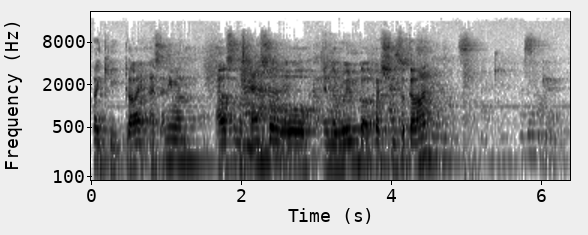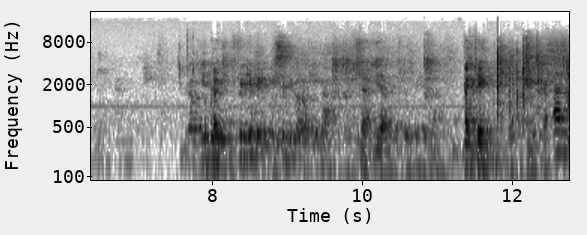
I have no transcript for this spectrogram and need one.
Thank you, Guy. Has anyone else on the council or in the room got a question for Guy? You've got to keep, Okay. Forgive me, we simply got to keep at it. Yeah. Yeah. Thank you. Um,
